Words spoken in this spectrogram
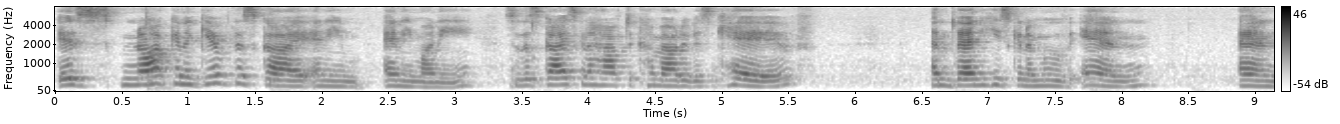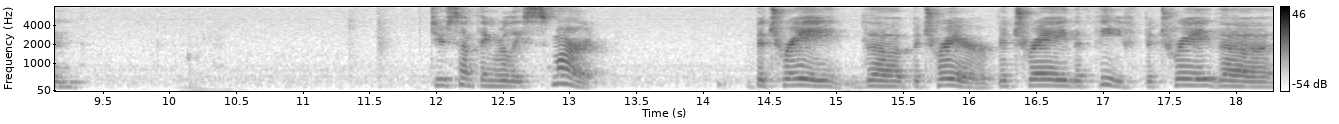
is not going to give this guy any any money. So this guy's going to have to come out of his cave and then he's going to move in and do something really smart. Betray the betrayer, betray the thief, betray the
